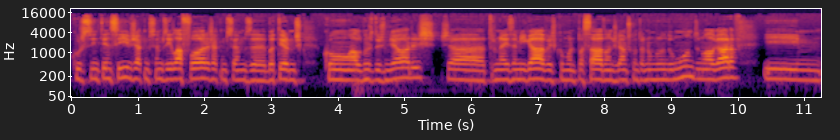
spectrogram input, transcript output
cursos intensivos, já começamos a ir lá fora, já começamos a bater-nos com alguns dos melhores, já torneios amigáveis como o ano passado, onde jogámos contra o número 1 do mundo, no Algarve, e hum,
